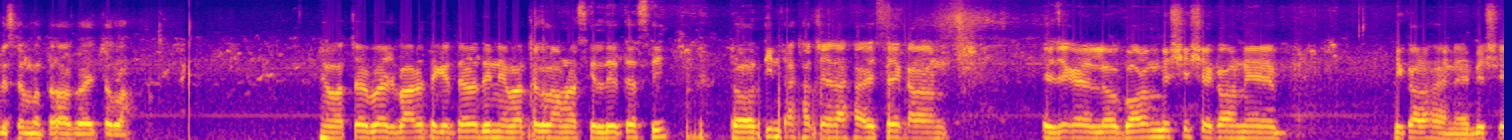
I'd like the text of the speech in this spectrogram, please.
পিসের মতো হবে হয়তো বা এই বাচ্চার বয়স বারো থেকে তেরো দিন, এই বাচ্চাগুলো আমরা সেল দিতেছি। তো তিনটা খাঁচায় রাখা হয়েছে, কারণ এই জায়গায় হলো গরম বেশি, সে কারণে ই করা হয় না বেশি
